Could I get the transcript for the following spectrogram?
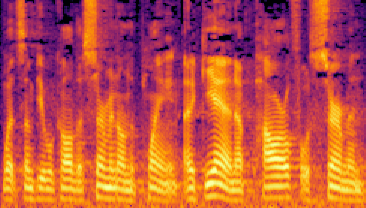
what some people call the Sermon on the Plain. Again, a powerful sermon.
